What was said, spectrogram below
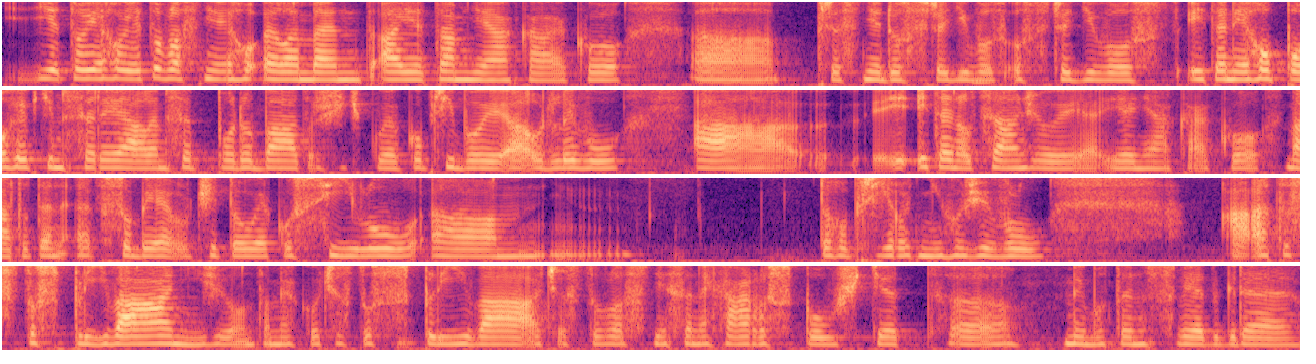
je, to jeho, je to vlastně jeho element a je tam nějaká jako a, přesně dostředivost, ostředivost. I ten jeho pohyb tím seriálem se podobá trošičku jako příboji a odlivu a i, i ten oceán že je, je nějaká jako, má to ten v sobě určitou jako sílu um, toho přírodního živlu a to, to splývání, že on tam jako často splývá a často vlastně se nechá rozpouštět uh, mimo ten svět, kde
